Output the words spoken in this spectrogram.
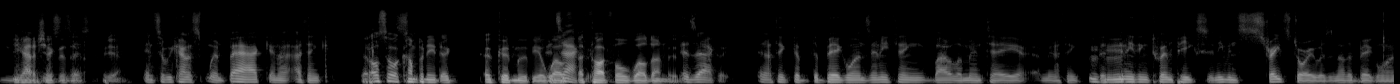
You got to check listen this to out. Yeah, And so we kind of went back, and I, I think that also accompanied a, a good movie, a well, Exactly. a thoughtful, well done movie. exactly. And I think the the big ones, anything Badalamenti. I mean, I think that Mhm. anything Twin Peaks and even Straight Story was another big one,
